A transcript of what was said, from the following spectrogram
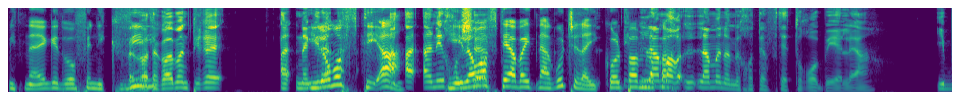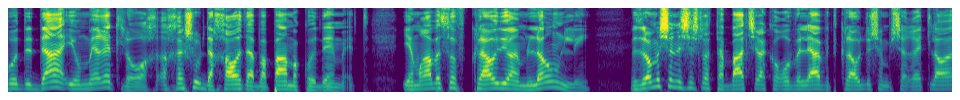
מתנהגת באופן עקבי. ואתה כל הזמן תראה, אה, נגיד... היא לא מפתיעה. היא לא מפתיעה בהתנהגות שלה, היא כל פעם לוקחת... למה נעמי חוטפת את רובי אליה? היא בודדה, היא אומרת לו, אח- אחרי שהוא דחה אותה בפעם הקודמת. היא אמרה בסוף, קלאודיו, I'm lonely. וזה לא משנה שיש לה את הבת שלה קרוב אליה ואת קלאודיו שמשרת לה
